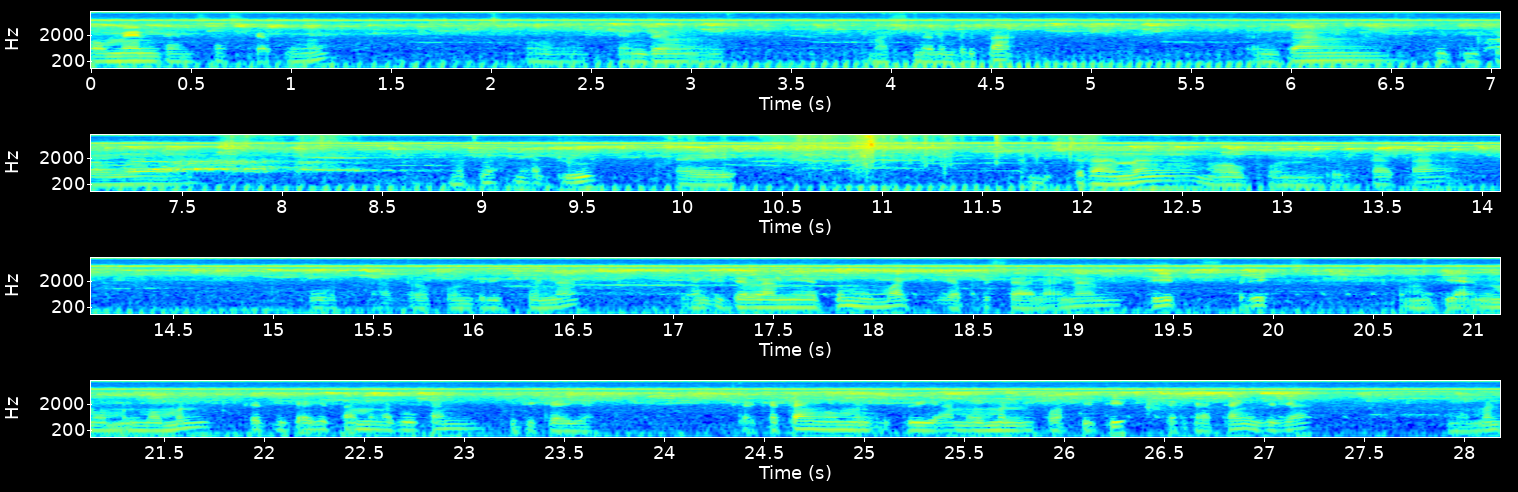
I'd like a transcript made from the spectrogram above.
komen dan subscribe nya oh, channel Mas Berta tentang budidaya apa madu baik di serana maupun wisata ataupun tribuna yang di dalamnya itu memuat ya perjalanan tips trik kemudian momen-momen ketika kita melakukan budidaya terkadang momen itu ya momen positif terkadang juga momen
